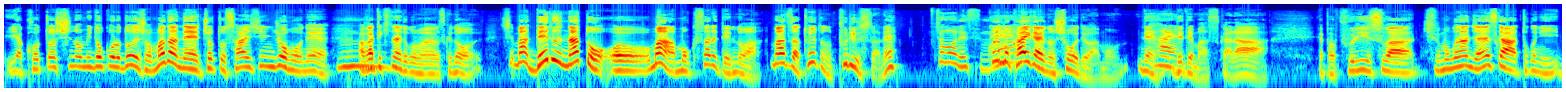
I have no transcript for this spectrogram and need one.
いや、今年の見どころどうでしょう？まだね、ちょっと最新情報ね、うん上がってきてないところもありますけど、しまあ出るなと、おまあ目されているのは、まずはトヨタのプリウスだね。そうですね。これも海外のショーではもうね、はい出てますから、やっぱプリウスは注目なんじゃないですか？特に一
